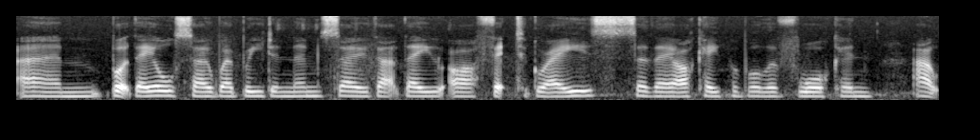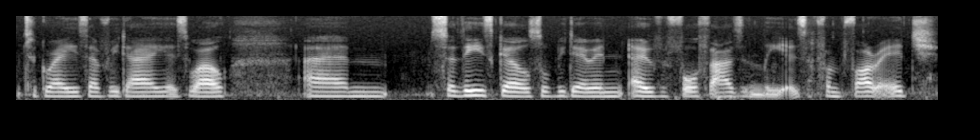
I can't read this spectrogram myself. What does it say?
Um, but they also, we're breeding them so that they are fit to graze, so they are capable of walking out to graze every day as well. Um, so these girls will be doing over 4,000 litres from forage,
